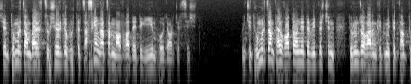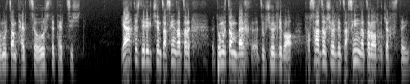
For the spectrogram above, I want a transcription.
жишээ нь төмөр зам барих зөвшөөрлөг хүртэл засгийн газар нь олгоод байдаг ийм хууль орж ирсэн шүү дээ. Энд чинь төмөр зам тавих одоо өнөөдөр бид нар чинь 400 гаруй километр төмөр зам тавьчихсан өөрсдөө тавьчихсан шүү дээ. Яах гэж тэрийг чинь засгийн газар төмөр зам барих зөвшөөрлөг тусгай зөвшөөрлөг засгийн газар олгож явах хэрэгтэй.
